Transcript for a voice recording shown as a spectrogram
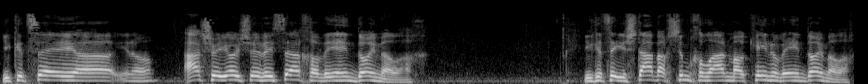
You could say, uh, you know, Asher Yoshev Esecha v'ein doimelach. You could say, Yishtabach Shimchalad Malkeinu v'ein doimelach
